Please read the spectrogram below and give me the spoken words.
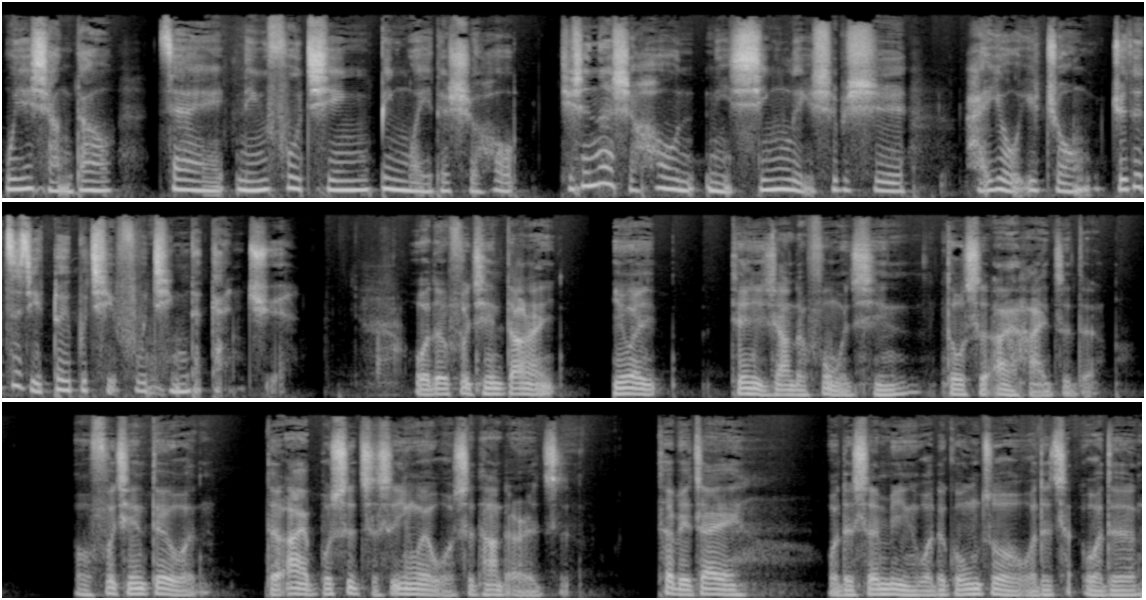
我也想到，在您父亲病危的时候，其实那时候你心里是不是还有一种觉得自己对不起父亲的感觉？我的父亲当然，因为天底下的父母亲都是爱孩子的，我父亲对我。的爱不是只是因为我是他的儿子，特别在我的生命、我的工作、我的我的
